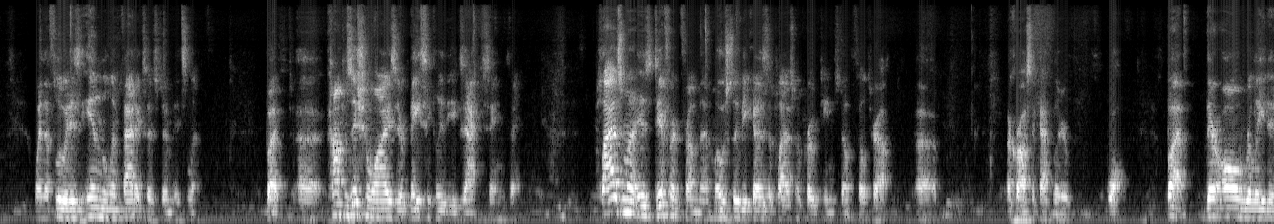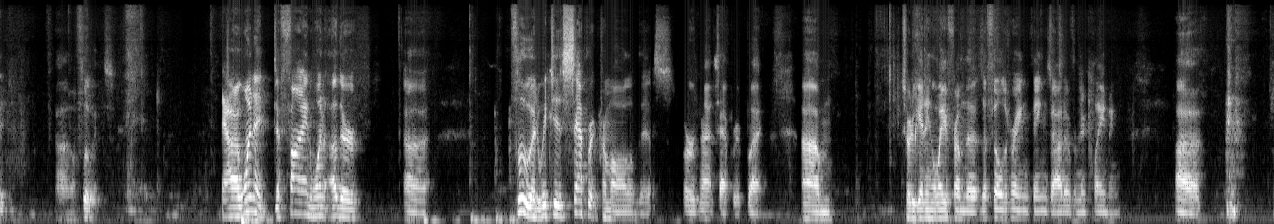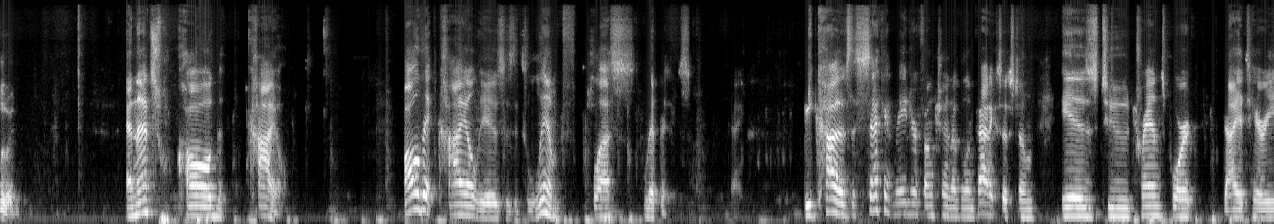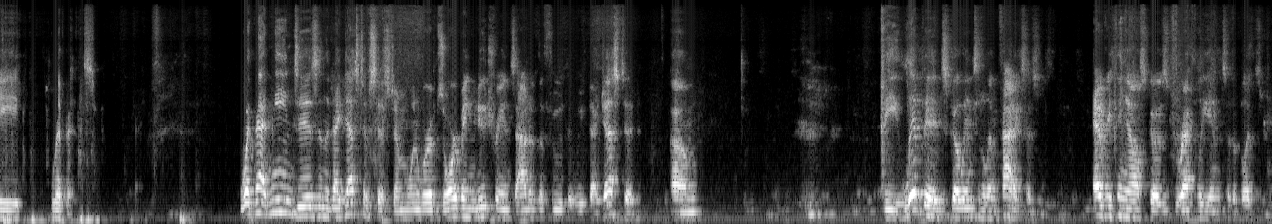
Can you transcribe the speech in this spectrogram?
When the fluid is in the lymphatic system, it's lymph. But uh, composition-wise, they're basically the exact same thing. Plasma is different from them, mostly because the plasma proteins don't filter out uh, across the capillary wall. But they're all related uh, fluids. Now, I want to define one other uh, fluid, which is separate from all of this, or not separate, but um, sort of getting away from the, the filtering things out of and reclaiming uh, fluid. And that's called chyle. All that chyle is, is it's lymph plus lipids. Because the second major function of the lymphatic system is to transport dietary lipids. What that means is in the digestive system, when we're absorbing nutrients out of the food that we've digested, um, the lipids go into the lymphatic system. Everything else goes directly into the bloodstream.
